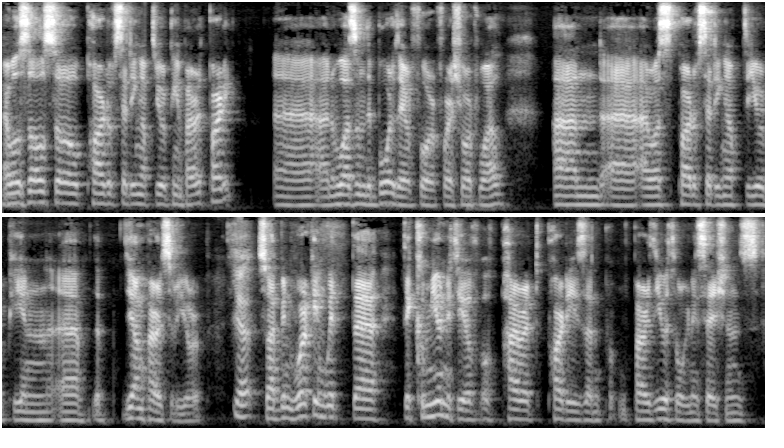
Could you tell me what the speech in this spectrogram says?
I was also part of setting up the European Pirate Party uh, and was on the board there for, for a short while. And uh, I was part of setting up the European uh, the Young Pirates of Europe. Yeah. So I've been working with the the community of, of pirate parties and pirate youth organizations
